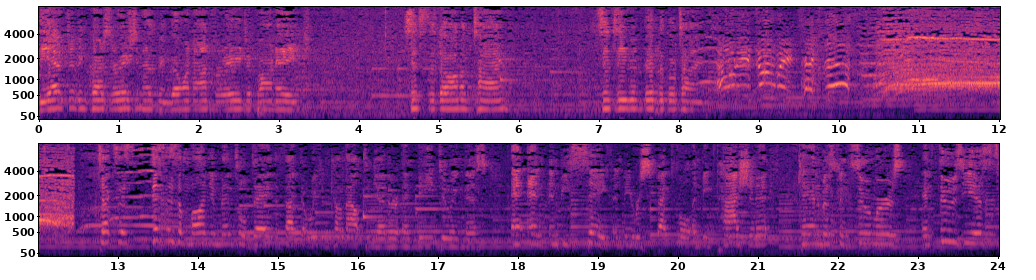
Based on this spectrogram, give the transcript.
The act of incarceration has been going on for age upon age, since the dawn of time, since even biblical times. How do you do me, Texas? Texas, this is a monumental day. The fact that we can come out together and be doing this and, and, and be safe and be respectful and be passionate cannabis consumers, enthusiasts,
